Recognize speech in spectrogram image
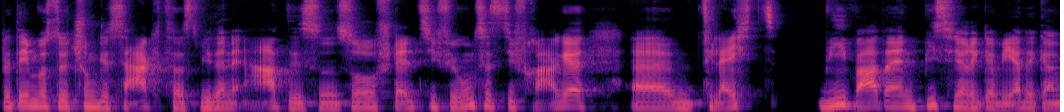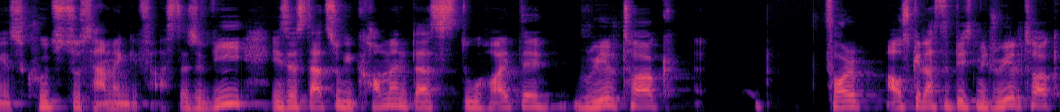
bei dem, was du jetzt schon gesagt hast, wie deine Art ist und so, stellt sich für uns jetzt die Frage, äh, vielleicht wie war dein bisheriger Werdegang jetzt kurz zusammengefasst? Also wie ist es dazu gekommen, dass du heute Real Talk voll ausgelastet bist mit Real Talk?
